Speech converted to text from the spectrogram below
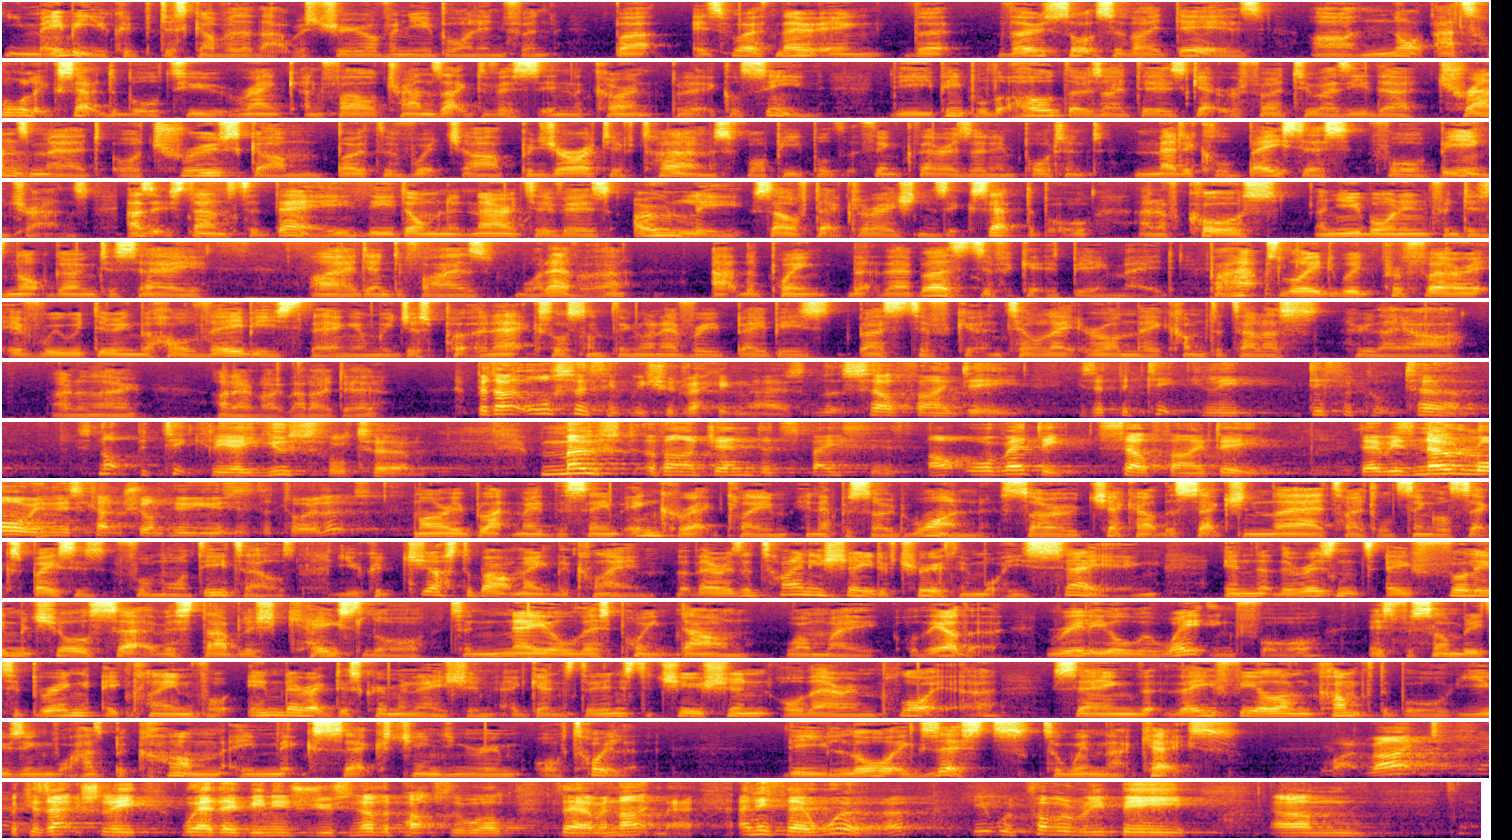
Maybe you could discover that that was true of a newborn infant, but it's worth noting that those sorts of ideas are not at all acceptable to rank and file trans activists in the current political scene the people that hold those ideas get referred to as either transmed or truscum, both of which are pejorative terms for people that think there is an important medical basis for being trans. As it stands today, the dominant narrative is only self declaration is acceptable, and of course, a newborn infant is not going to say, I identify as whatever, at the point that their birth certificate is being made. Perhaps Lloyd would prefer it if we were doing the whole babies thing and we just put an X or something on every baby's birth certificate until later on they come to tell us who they are. I don't know. I don't like that idea. But I also think we should recognise that self ID is a particularly difficult term. It's not particularly a useful term. Most of our gendered spaces are already self ID. There is no law in this country on who uses the toilet. Mhairi Black made the same incorrect claim in episode 1, so check out the section there titled Single Sex Spaces for more details. You could just about make the claim that there is a tiny shade of truth in what he's saying, in that there isn't a fully mature set of established case law to nail this point down one way or the other. Really, all we're waiting for is for somebody to bring a claim for indirect discrimination against an institution or their employer saying that they feel uncomfortable using what has become a mixed sex changing room or toilet. The law exists to win that case. Quite right, because actually, where they've been introduced in other parts of the world, they're a nightmare. And if there were, it would probably be, um,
